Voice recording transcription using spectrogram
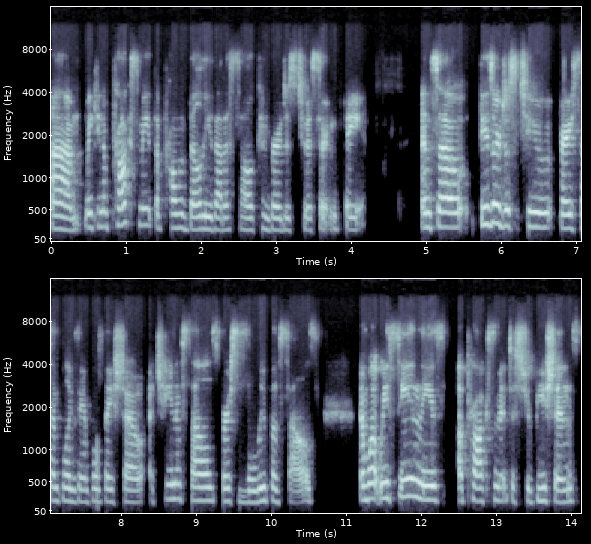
um, we can approximate the probability that a cell converges to a certain fate. And so these are just two very simple examples. They show a chain of cells versus a loop of cells. And what we see in these approximate distributions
